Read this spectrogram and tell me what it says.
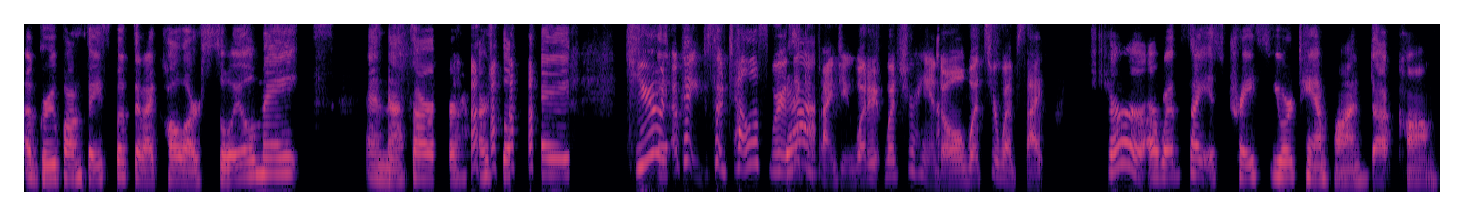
a group on facebook that i call our soil mates and that's our our soil cute. Okay so tell us where yeah. they can find you. What what's your handle? What's your website? Sure our website is traceyourtampon.com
